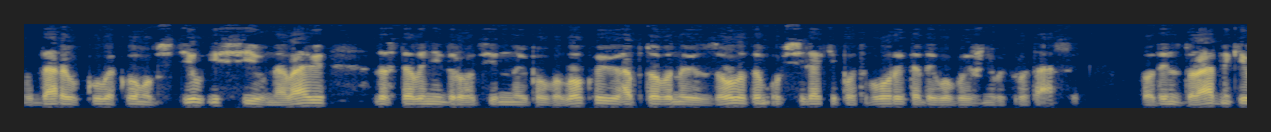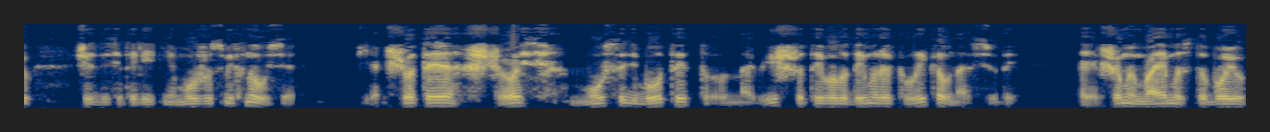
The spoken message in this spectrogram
Вдарив кулаком об стіл і сів на лаві, застеленій дорогоцінною поволокою, гаптованою золотом у всілякі потвори та дивовижні викрутаси. Один з дорадників, шістдесятилітній муж, усміхнувся. Якщо те щось мусить бути, то навіщо ти, Володимире, кликав нас сюди? А якщо ми маємо з тобою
